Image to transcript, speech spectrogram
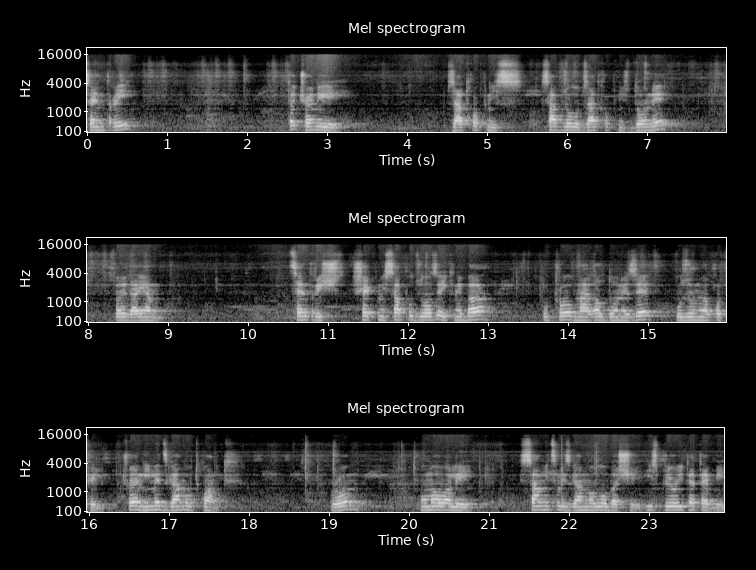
ცენტრი და ჩვენი მზადყოფნის საბრძოლო მზადყოფნის დონე სწორედ აი ამ ცენტრის შექმნის საფუძველზე იქნება უფრო მაღალ დონეზე უზრუნველყოფილი. ჩვენ იმედს გამოვთქვამთ, რომ მომავალი სამი წლის განმავლობაში ის პრიორიტეტები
